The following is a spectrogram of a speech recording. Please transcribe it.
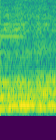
Amen.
